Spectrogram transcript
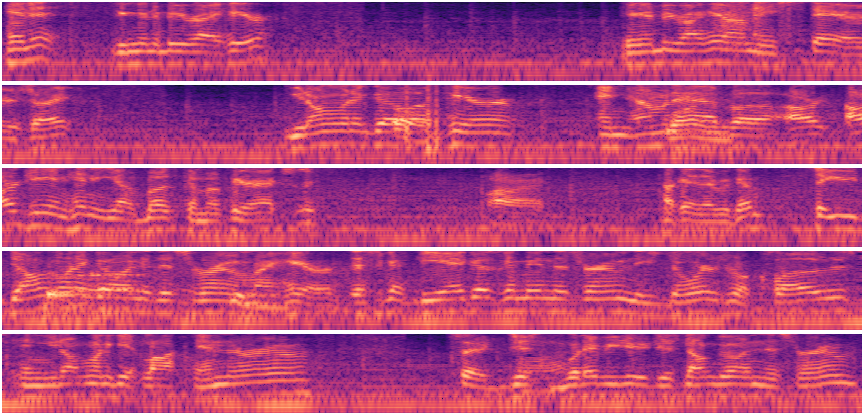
in it. You're going to be right here. You're going to be right here on these stairs, right? You don't want to go up here, and I'm gonna have uh, R- RG and Henny both come up here actually. All right. Okay, there we go. So you don't want to go into this room right here. This is gonna, Diego's gonna be in this room. These doors will close, and you don't want to get locked in the room. So just whatever you do, just don't go in this room.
